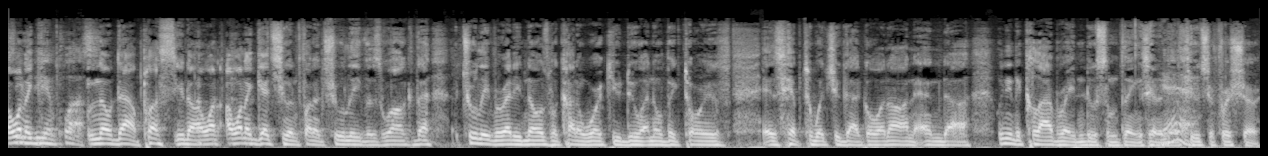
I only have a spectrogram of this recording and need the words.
I, want to and Plus. No doubt. Plus, you know, I want I want to get you in front of Trulieve as well. 'cause that Trulieve already knows what kind of work you do. I know Victoria is, hip to what you got going on, and uh, we need to collaborate and do some things here in the future for sure.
